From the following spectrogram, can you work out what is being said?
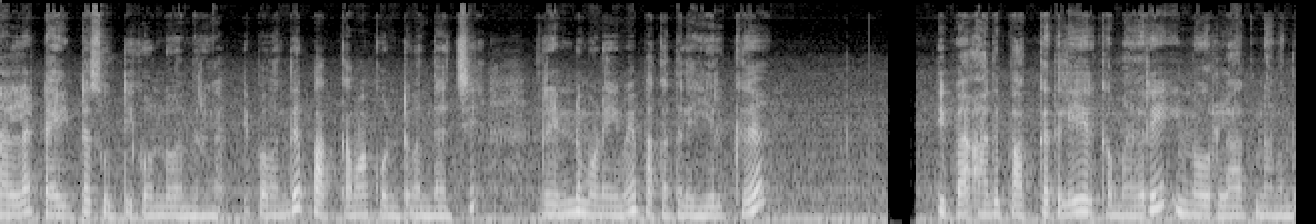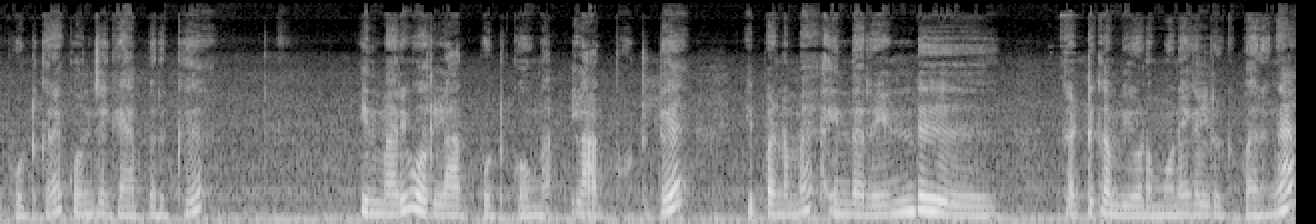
நல்லா டைட்டாக சுற்றி கொண்டு வந்துடுங்க இப்போ வந்து பக்கமாக கொண்டு வந்தாச்சு. ரெண்டு முனையுமே பக்கத்தில் இருக்குது இப்போ அது பக்கத்துலேயே இருக்க மாதிரி இன்னொரு லாக் நான் வந்து போட்டுக்கிறேன். கொஞ்சம் கேப் இருக்குது இது மாதிரி ஒரு லாக் போட்டுக்கோங்க. லாக் போட்டுட்டு இப்போ நம்ம இந்த ரெண்டு கட்டுக்கம்பியோட முனைகள் இருக்குது பாருங்கள்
